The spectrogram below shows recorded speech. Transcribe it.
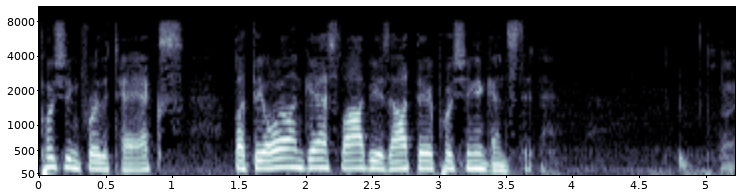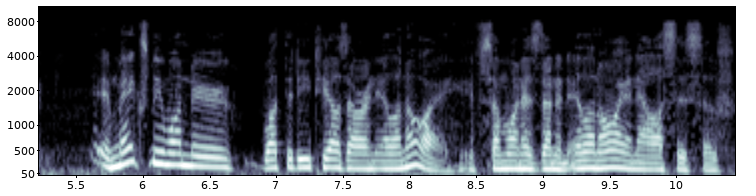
pushing for the tax, but the oil and gas lobby is out there pushing against it. Like, It makes me wonder what the details are in Illinois. If someone has done an Illinois analysis of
